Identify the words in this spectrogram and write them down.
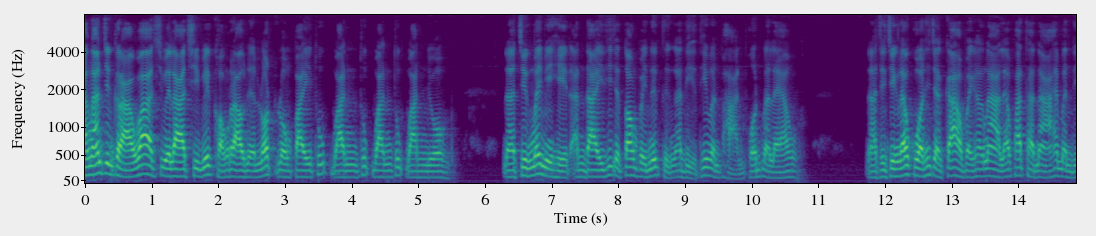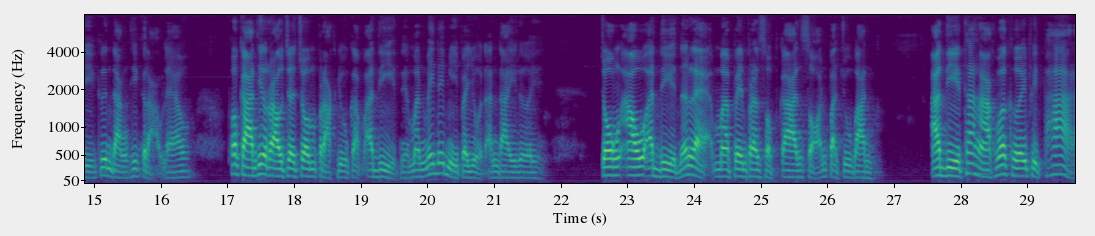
ดังนั้นจึงกล่าวว่าเวลาชีวิตของเราเนี่ยลดลงไปทุกวันทุกวันทุกวันโยม นะจึงไม่มีเหตุอันใดที่จะต้องไปนึกถึงอดีตที่มันผ่านพ้นมาแล้วนะจริงๆ แล้วควรที่จะก้าวไปข้างหน้าแล้วพัฒนาให้มันดีขึ้นดังที่กล่าวแล้ว เพราะการที่เราจะจมปลักอยู่กับอดีตเนี่ยมันไม่ได้มีประโยชน์อันใดเลย จงเอาอดีตนั่นแหละมาเป็นประสบการณ์สอนปัจจุบัน อดีตถ้าหากว่าเคยผิดพลาด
